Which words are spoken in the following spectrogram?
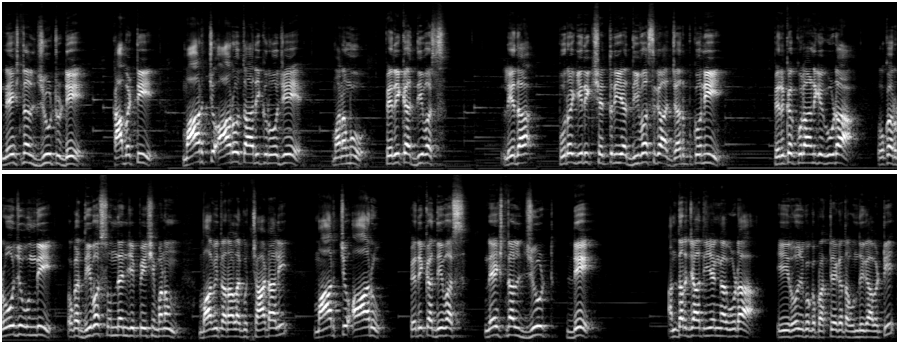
నేషనల్ జూట్ డే. కాబట్టి మార్చి ఆరో తారీఖు రోజే మనము పెరిక దివస్ లేదా పురగిరి క్షత్రియ దివస్గా జరుపుకొని పెరుక కులానికి కూడా ఒక రోజు ఉంది ఒక దివస్ ఉందని చెప్పేసి మనం భావితరాలకు చాటాలి. మార్చి ఆరు పెరిక దివస్ నేషనల్ జూట్ డే. అంతర్జాతీయంగా కూడా ఈ రోజుకు ఒక ప్రత్యేకత ఉంది కాబట్టి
